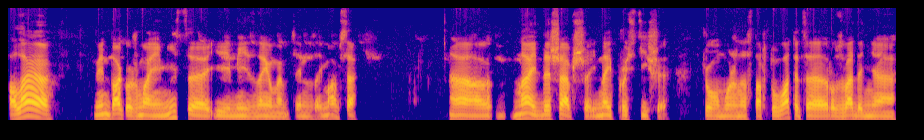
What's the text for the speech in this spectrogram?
Але він також має місце, і мій знайомий цим займався. Найдешевше і найпростіше, чого можна стартувати, це розведення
